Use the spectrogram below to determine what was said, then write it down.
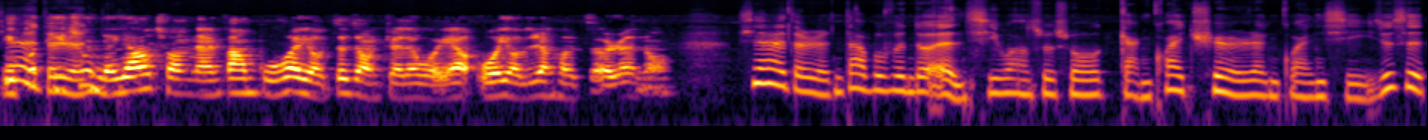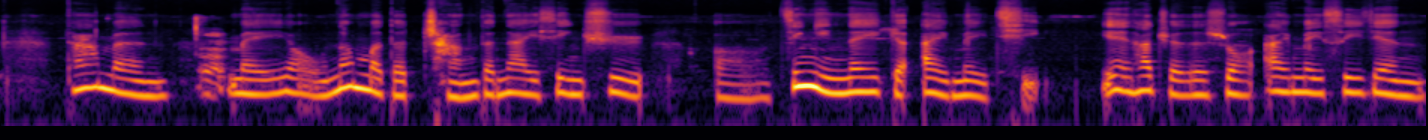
你不提出你的要求，男方不会有这种觉得我要我有任何责任哦。现在的人大部分都很希望是说赶快确认关系，就是。他们没有那么的长的耐性去呃经营那一个暧昧期，因为他觉得说暧昧是一件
